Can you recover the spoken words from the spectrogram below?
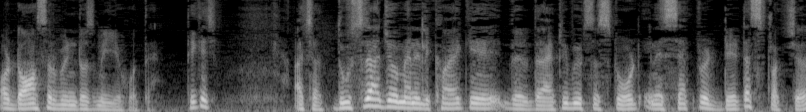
اور ڈاس اور ونڈوز میں یہ ہوتا ہے. ٹھیک ہے جی؟ اچھا دوسرا جو میں نے لکھا ہے کہ the attributes stored in a separate data structure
